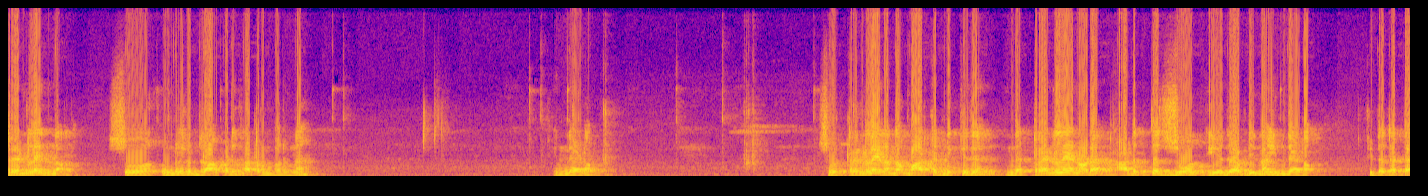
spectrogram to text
ட்ரெண்ட் லைன் தான். ஸோ உங்களுக்கு ட்ரா பண்ணி காட்டுறோம் பாருங்க. இந்த இடம். ஸோ ட்ரெண்ட் லைனை தான் மார்க்கெட் நிற்குது இந்த ட்ரெண்ட் லைனோட அடுத்த ஜோன் எது அப்படின்னா இந்த இடம். கிட்டத்தட்ட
